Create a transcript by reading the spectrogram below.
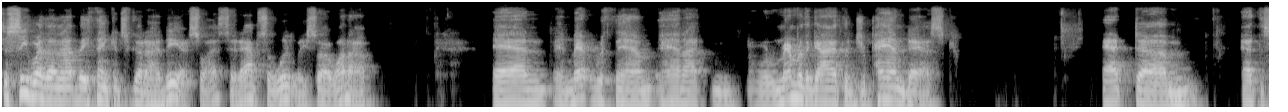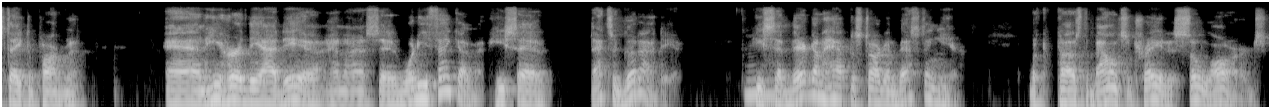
to see whether or not they think it's a good idea?" So I said, "Absolutely." So I went up and and met with them. And I remember the guy at the Japan desk at um, at the State Department, and he heard the idea, and I said, "What do you think of it?" He said, "That's a good idea." Mm-hmm. He said, "They're going to have to start investing here because the balance of trade is so large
